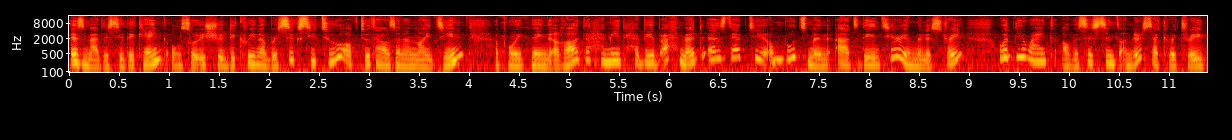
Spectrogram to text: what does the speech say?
His Majesty the King also issued decree number 62 of 2019, appointing Ghada Hamid Habib Ahmed as Deputy Ombudsman at the Interior Ministry with the rank of Assistant Under Secretary.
